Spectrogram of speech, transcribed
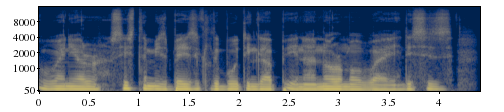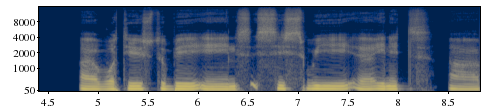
when your system is basically booting up in a normal way. This is uh, what used to be in sysv uh, init uh,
